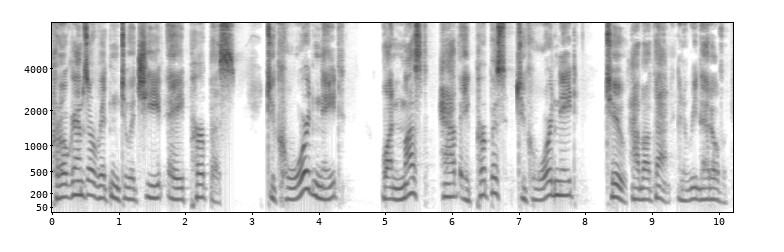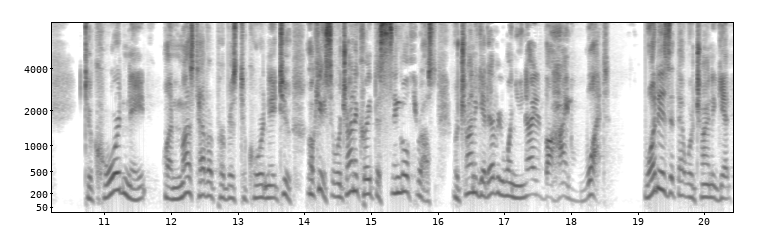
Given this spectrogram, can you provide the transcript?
Programs are written to achieve a purpose. To coordinate, one must have a purpose to coordinate to. How about that? I'm going to read that over. To coordinate, one must have a purpose to coordinate to. Okay, so we're trying to create the single thrust. We're trying to get everyone united behind what? What is it that we're trying to get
